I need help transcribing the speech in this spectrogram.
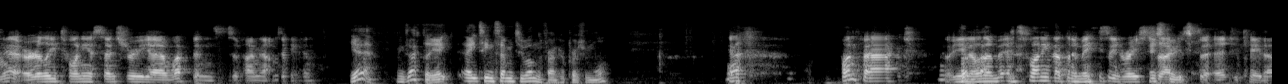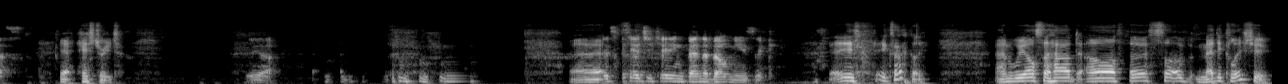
Yeah. Early 20th century uh, weapons, if I'm not mistaken. Yeah, exactly. Eight- 1871, the Franco-Prussian War. Yeah. Fun fact. You Fun know, the, it's funny that the Amazing Race tries to educate us. Yeah, history. Yeah. Uh, it's like educating Ben about music. Exactly. And we also had our first sort of medical issue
